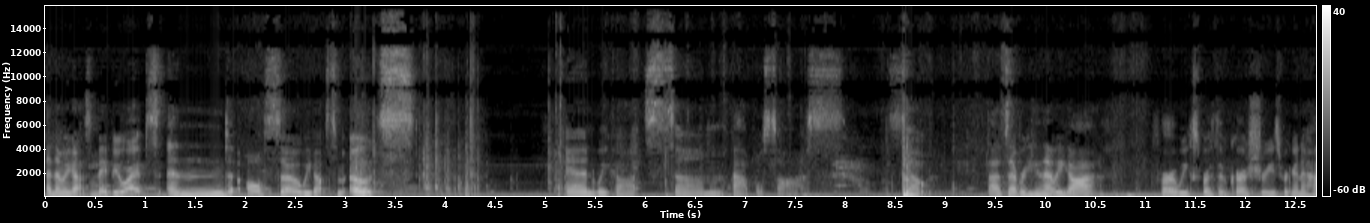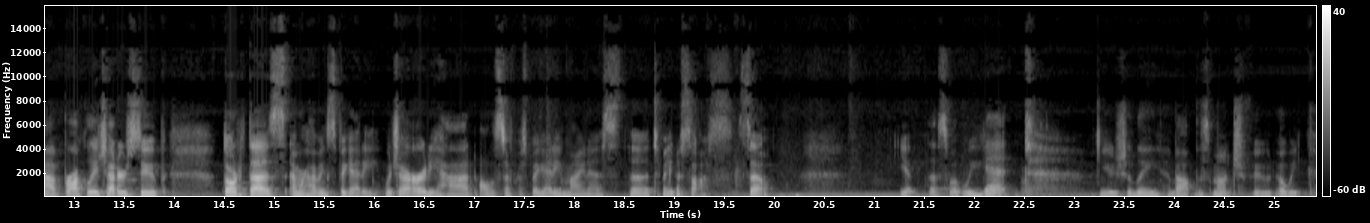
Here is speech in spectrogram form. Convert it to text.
And then we got some baby wipes. And also we got some oats and we got some applesauce. So that's everything that we got for a week's worth of groceries. We're gonna have broccoli cheddar soup, tortas, and we're having spaghetti, which I already had all the stuff for spaghetti minus the tomato sauce. So, yep, that's what we get. Usually about this much food a week.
